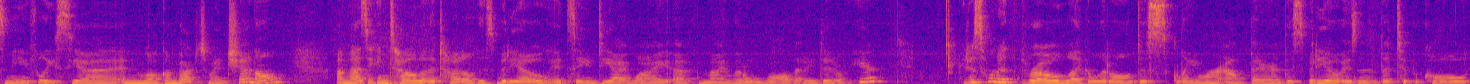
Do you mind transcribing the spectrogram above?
it's me, Falicia, and welcome back to my channel. Um, as you can tell by the title of this video, it's a DIY of my little wall that I did over here. I just want to throw like a little disclaimer out there. This video isn't the typical,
